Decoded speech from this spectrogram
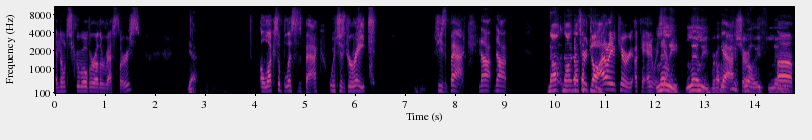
and don't screw over other wrestlers. Yeah. Alexa Bliss is back, which is great. She's back. Not not Not not what's not your doll? I don't even care. Okay, anyways. yeah. Lily, Lily, bro. Yeah, sure. Bro, it's Lily. Um,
